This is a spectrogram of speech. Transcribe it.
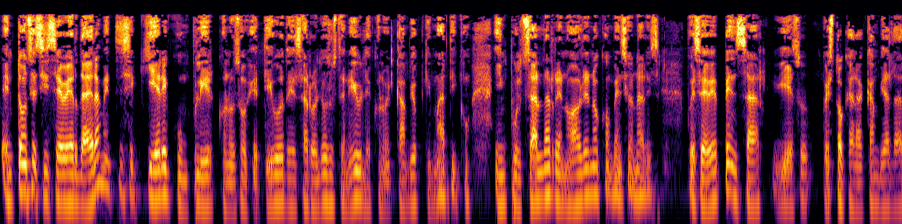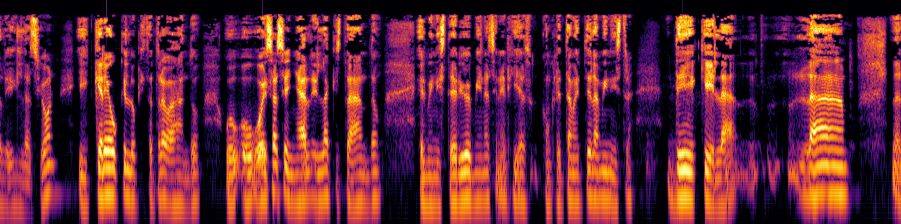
Entonces, si se verdaderamente se quiere cumplir con los objetivos de desarrollo sostenible, con el cambio climático, impulsar las renovables no convencionales, pues se debe pensar, y eso pues tocará cambiar la legislación, y creo que es lo que está trabajando, o, o esa señal es la que está dando el Ministerio de Minas y Energías, concretamente la ministra, de que la, la, la,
